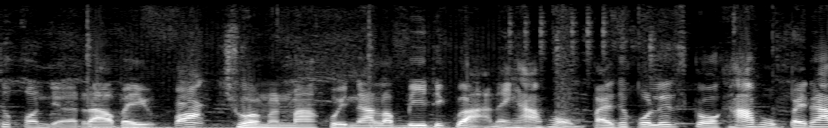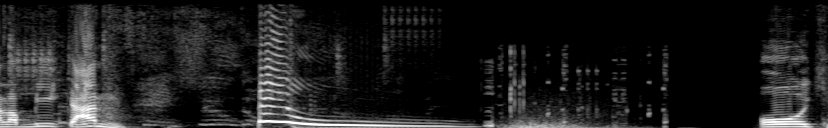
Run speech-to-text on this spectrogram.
ทุกคนเดี๋ยวเราไปชวนมันมาคุยหน้าล็อบบี้ดีกว่านะครับผมไปทุกคน let's go ครับผมไปหน้าล็อบบี้กันปิ้ว โอเค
